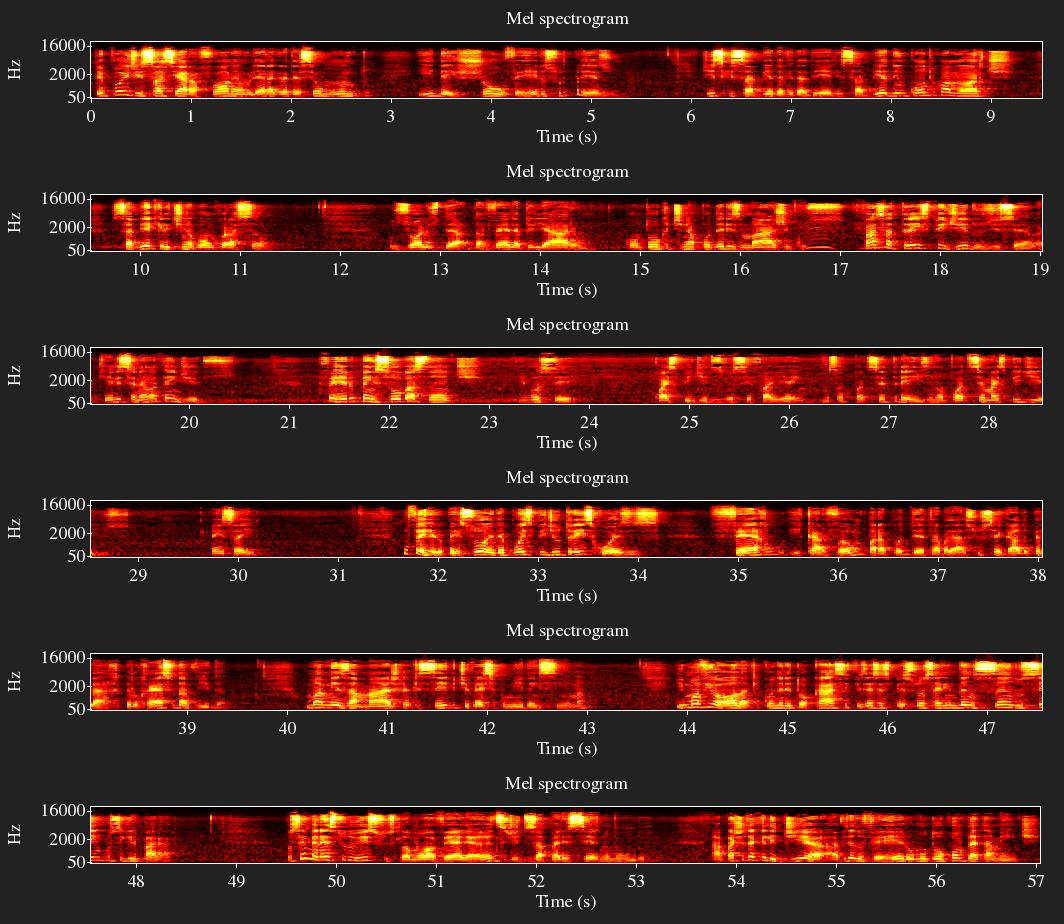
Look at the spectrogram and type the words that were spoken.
Depois de saciar a fome, a mulher agradeceu muito e deixou o ferreiro surpreso. Disse que sabia da vida dele, sabia do encontro com a morte, sabia que ele tinha bom coração. Os olhos da, da velha brilharam. Contou que tinha poderes mágicos. Faça três pedidos, disse ela, que eles serão atendidos. O ferreiro pensou bastante. E você? Quais pedidos você faria, hein? Mas só pode ser três e não pode ser mais pedidos. Pensa aí. O ferreiro pensou e depois pediu três coisas ferro e carvão para poder trabalhar sossegado pela, pelo resto da vida, uma mesa mágica que sempre tivesse comida em cima, e uma viola que, quando ele tocasse, fizesse as pessoas saírem dançando sem conseguir parar. Você merece tudo isso, exclamou a velha antes de desaparecer no mundo. A partir daquele dia, a vida do ferreiro mudou completamente.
